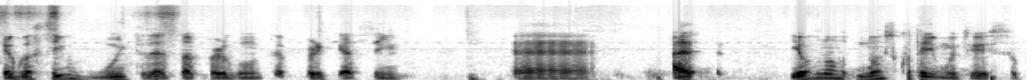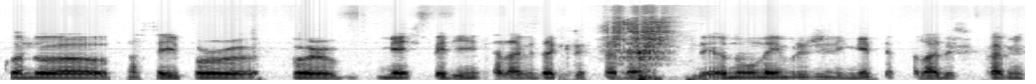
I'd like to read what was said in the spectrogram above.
Eu gostei muito dessa pergunta, porque assim, é, a, eu não, não escutei muito isso quando passei por, por minha experiência da vida cristã, né? Eu não lembro de ninguém ter falado isso para mim.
